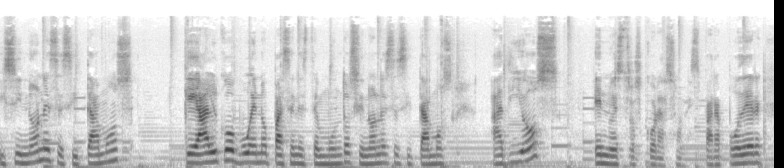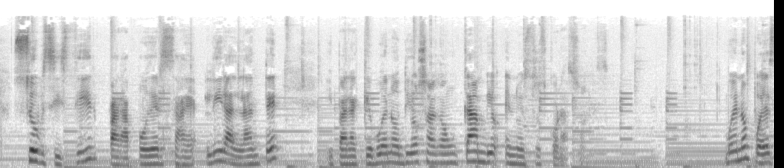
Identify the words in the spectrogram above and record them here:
y si no necesitamos que algo bueno pase en este mundo, si no necesitamos a Dios en nuestros corazones para poder subsistir, para poder salir adelante y para que, bueno, Dios haga un cambio en nuestros corazones. Bueno, pues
